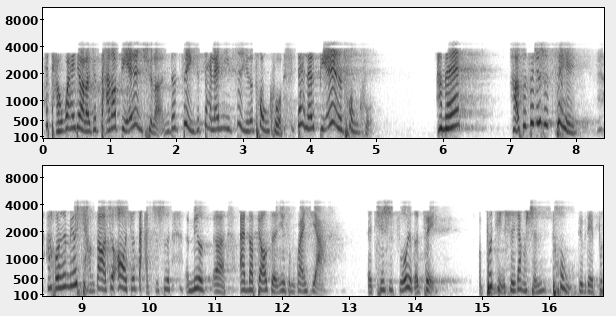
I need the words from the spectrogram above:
还打歪掉了，就打到别人去了。你的罪就带来你自己的痛苦，带来别人的痛苦。好没？好说这就是罪啊！好多人没有想到，就哦，就打只是没有呃按照标准有什么关系啊？呃，其实所有的罪不仅是让神痛，对不对？不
